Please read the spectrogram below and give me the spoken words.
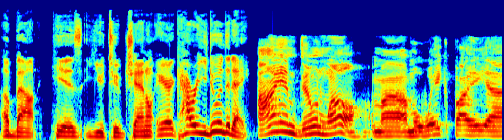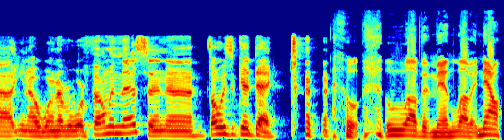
about his YouTube channel. Eric, how are you doing today? I am doing well. I'm, uh, I'm awake by, uh, you know, whenever we're filming this, and uh, it's always a good day. love it, man. Love it. Now,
